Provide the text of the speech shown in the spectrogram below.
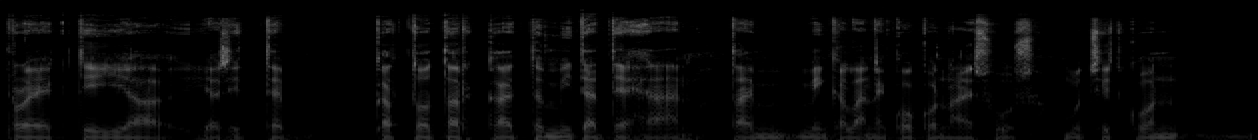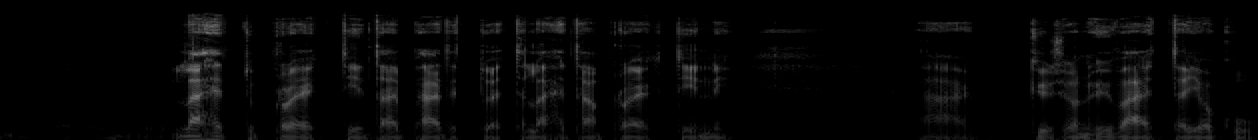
projektiin ja, ja sitten katsoo tarkkaan, että mitä tehdään tai minkälainen kokonaisuus. Mutta sitten kun on lähetty projektiin tai päätetty, että lähdetään projektiin, niin ää, kyllä se on hyvä, että joku,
